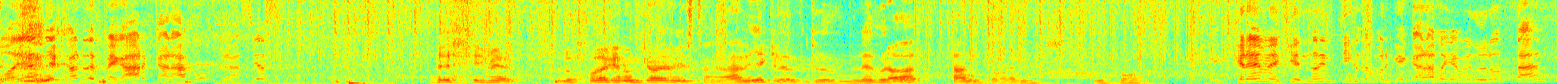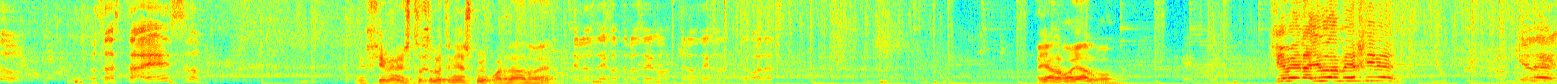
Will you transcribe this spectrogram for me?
¿Podrían dejar de pegar, carajo? Gracias. Oye, Jiménez, te lo juro que nunca había visto a nadie que le, que le durara tanto el hipo. Y créeme que no entiendo por qué carajo ya me duró tanto. O sea, hasta eso. Eh, Jiménez, esto te lo tenías muy guardado, ¿eh? Te los dejo, te los dejo, te los dejo, necesito balas. Hay algo, hay algo. ¡Jiménez, ayúdame! Quiero ir.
